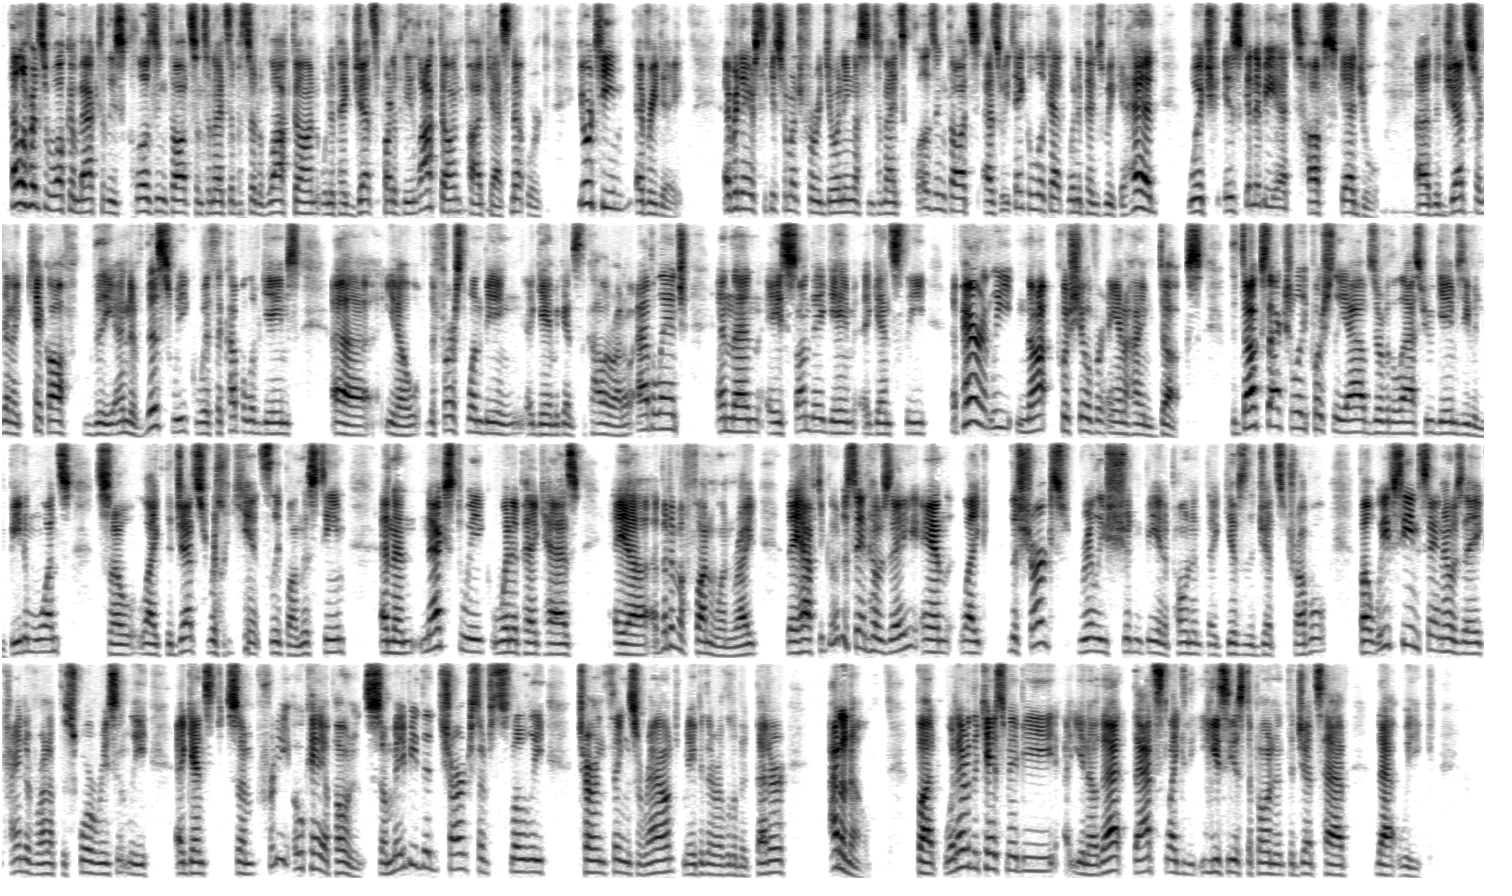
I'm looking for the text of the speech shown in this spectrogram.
Hello, friends, and welcome back to these closing thoughts on tonight's episode of Locked On Winnipeg Jets, part of the Locked On Podcast Network. Your team every day. Every day, thank you so much for joining us in tonight's closing thoughts as we take a look at Winnipeg's week ahead, which is going to be a tough schedule. Uh, the Jets are going to kick off the end of this week with a couple of games. Uh, you know, the first one being a game against the Colorado Avalanche, and then a Sunday game against the apparently not pushover Anaheim Ducks. The Ducks actually pushed the Avs over the last few games, even beat them once. So, like, the Jets really can't sleep on this team. And then next week, Winnipeg has a, uh, a bit of a fun one, right? They have to go to San Jose, and like the Sharks really shouldn't be an opponent that gives the Jets trouble. But we've seen San Jose kind of run up the score recently against some pretty okay opponents. So maybe the Sharks have slowly turned things around. Maybe they're a little bit better. I don't know. But whatever the case may be, you know, that that's like the easiest opponent the Jets have that week.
